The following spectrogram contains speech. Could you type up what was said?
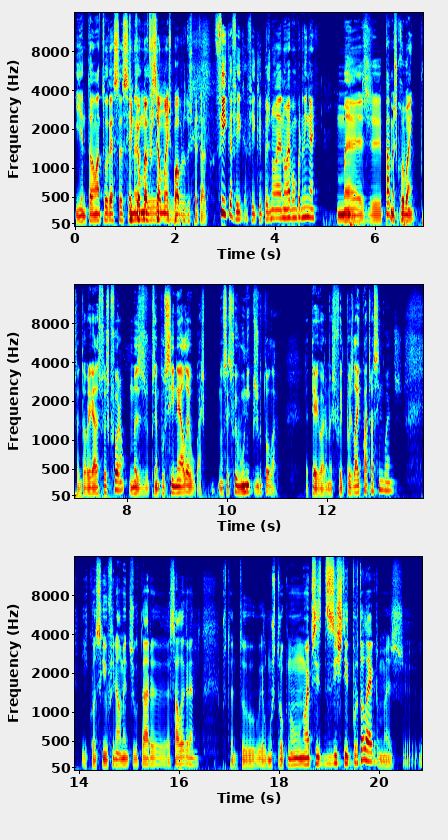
E então há toda essa cena. Fica uma de- versão mais pobre do espetáculo. Fica, fica, fica. E depois não é, não é bom para ninguém. Mas, eh, pá, mas correu bem. Portanto, obrigado às pessoas que foram. Mas, por exemplo, o Cinel, eu acho que não sei se foi o único que esgotou lá até agora, mas foi depois lá em 4 ou 5 anos e conseguiu finalmente esgotar eh, a sala grande. Portanto, ele mostrou que não, não é preciso desistir de Porto Alegre, mas eh,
